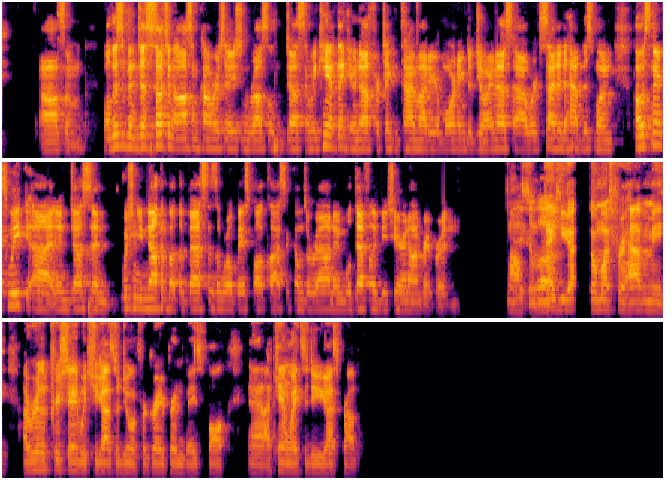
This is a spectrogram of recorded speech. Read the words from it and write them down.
Awesome. Well, this has been just such an awesome conversation, Russell, Justin. We can't thank you enough for taking time out of your morning to join us. Uh, we're excited to have this one post next week. Uh, and Justin, wishing you nothing but the best as the World Baseball Classic comes around, and we'll definitely be cheering on Great Britain. Awesome. Thank you guys so much for having me. I really appreciate what you guys are doing for Great Britain baseball, and I can't wait to do you guys proud.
